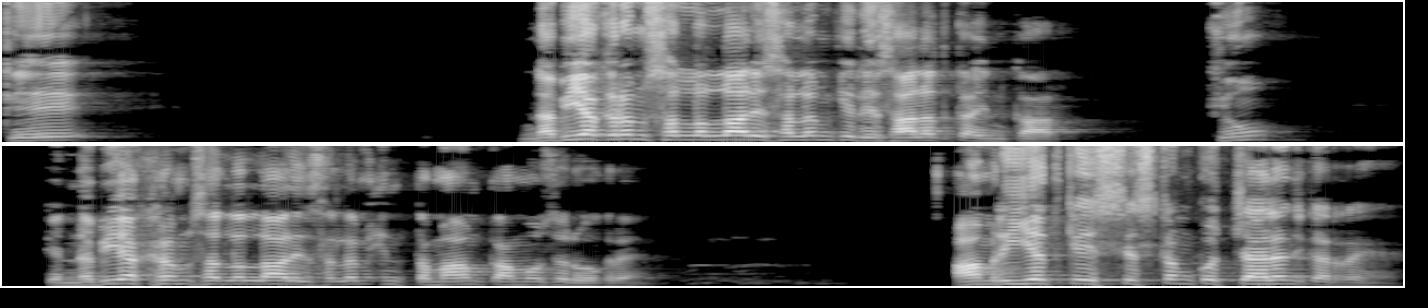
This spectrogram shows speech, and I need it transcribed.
کہ نبی اکرم صلی اللہ علیہ وسلم کی رسالت کا انکار۔ کیوں؟ کہ نبی اکرم صلی اللہ علیہ وسلم ان تمام کاموں سے روک رہے ہیں۔ آمریت کے اس سسٹم کو چیلنج کر رہے ہیں۔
